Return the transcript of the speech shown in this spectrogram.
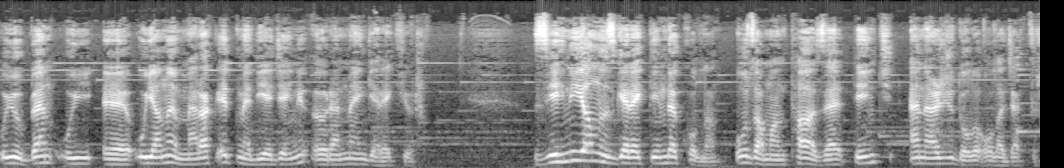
uyu ben uy, e, uyanı merak etme diyeceğini öğrenmen gerekiyor. Zihni yalnız gerektiğinde kullan. O zaman taze, dinç, enerji dolu olacaktır.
